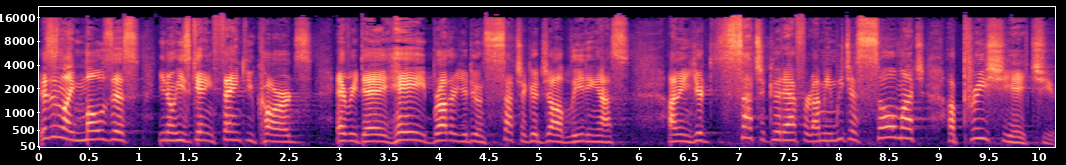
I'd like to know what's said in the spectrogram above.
this isn't like Moses, you know, he's getting thank you cards every day. Hey, brother, you're doing such a good job leading us. I mean, you're such a good effort. I mean, we just so much appreciate you.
